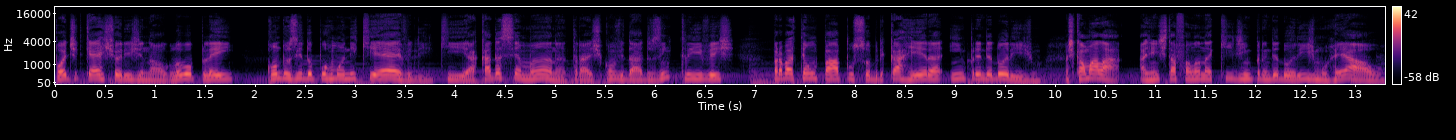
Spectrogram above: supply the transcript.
podcast original Globoplay, conduzido por Monique Evely, que a cada semana traz convidados incríveis para bater um papo sobre carreira e empreendedorismo. Mas calma lá, a gente está falando aqui de empreendedorismo real,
